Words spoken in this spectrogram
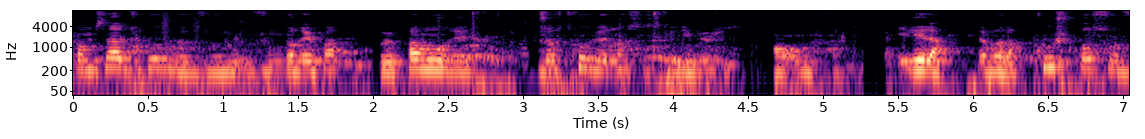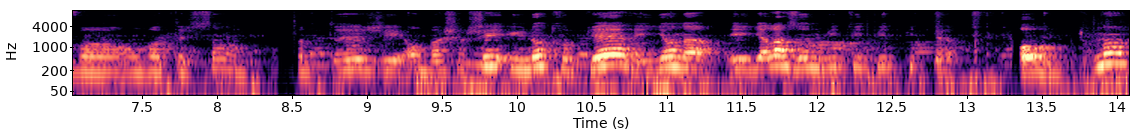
Comme ça, du coup, vous, ne mourrez pas. Vous pouvez pas mourir. Je retrouve le lance Excalibur en haut, je pense. Il est là. Et voilà. Du coup, je pense qu'on va, on va tel ça. Hein. On va on va chercher une autre pierre. Et il y en a. Et il y a la zone. Vite, vite, vite, vite. Là. Oh. Non.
